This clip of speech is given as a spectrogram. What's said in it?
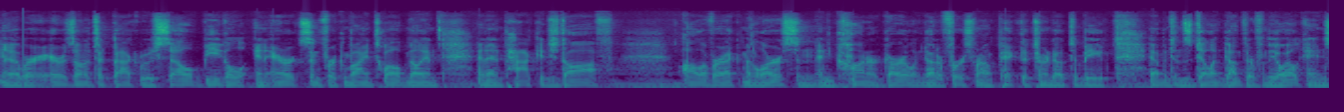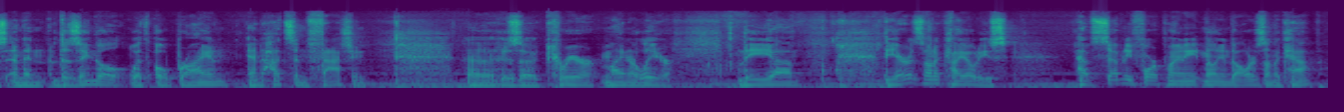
uh, where Arizona took back Roussel, Beagle, and Eriksson for a combined 12 million, and then packaged off Oliver Ekman-Larsson and Conor Garland got a first round pick that turned out to be Edmonton's Dylan Guenther from the Oil Kings, and then Dzingel with O'Brien and Hudson Fasching, uh, who's a career minor leaguer. The um, the Arizona Coyotes have 74.8 million dollars on the cap.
